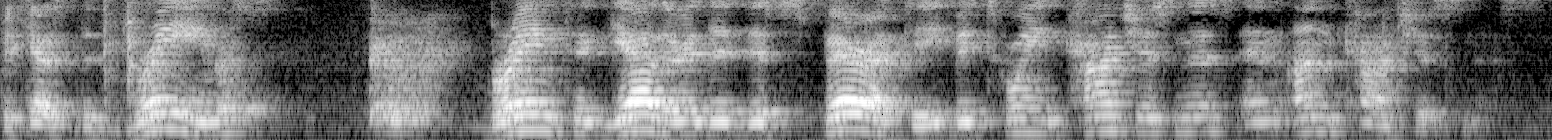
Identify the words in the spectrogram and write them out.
Because the dreams bring together the disparity between consciousness and unconsciousness.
